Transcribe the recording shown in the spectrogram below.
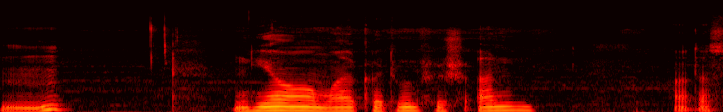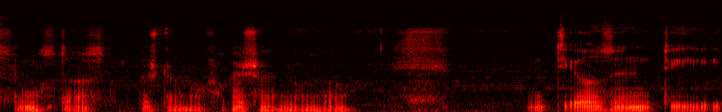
Mhm. Und hier mal Kartonfisch an. Ah, das muss das bestimmt noch frisch sein. Also. Hier sind die,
